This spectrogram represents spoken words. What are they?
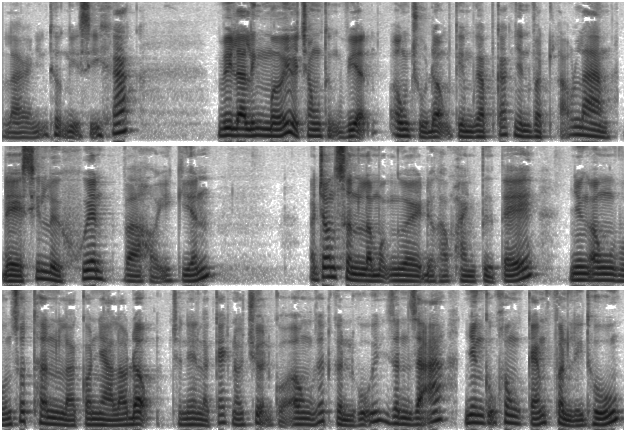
là những thượng nghị sĩ khác. Vì là lính mới ở trong thượng viện, ông chủ động tìm gặp các nhân vật lão làng để xin lời khuyên và hỏi ý kiến. Johnson là một người được học hành tử tế, nhưng ông vốn xuất thân là con nhà lao động, cho nên là cách nói chuyện của ông rất gần gũi, dân dã, nhưng cũng không kém phần lý thú.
